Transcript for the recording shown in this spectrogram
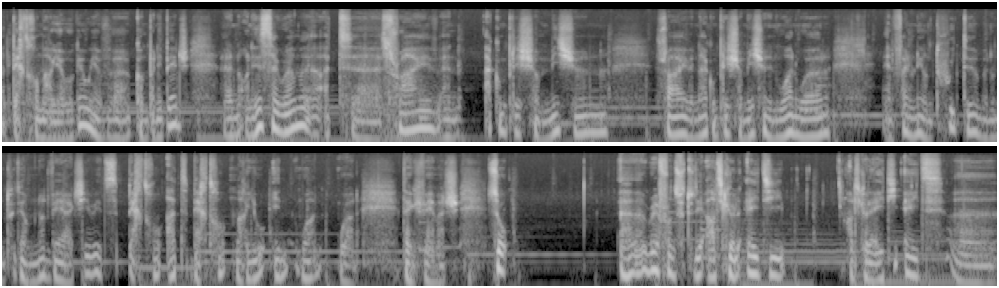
at Bertrand Mario Avocat. We have a company page and on Instagram at uh, Thrive and Accomplish Your Mission. Thrive and Accomplish Your Mission in one word. And finally on Twitter, but on Twitter I'm not very active. It's Bertrand at Bertrand Mario in one word. Thank you very much. So, uh, reference to the Article 80, Article 88, uh,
